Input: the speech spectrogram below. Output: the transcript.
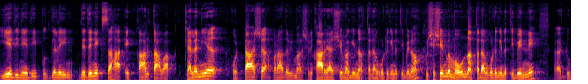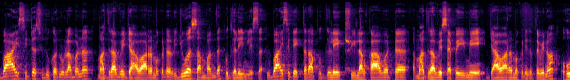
ඊයේ දිනේදී පුද්ගලයින් දෙදෙනෙක් සහ එක් කාන්තාවක් කැලනිය කොට්ටාශ අපරාධ විමර්ශන කාර්යාංශය මගින් අත්අඩංගුවට ගෙන තිබෙනවා. විශේෂයෙන්ම මොවුන් අත්අඩංගුවට ගෙන තිබෙන්නේ ඩුබායි සිට සිදු කරනු ලබන මද්‍රව්‍ය ජාවාරමකට ඍජුව සම්බන්ධ පුද්ගලයින් ලෙස. ඩුබායි සිට එක්තරා පුද්ගලයෙක් ශ්‍රී ලංකාවට මද්‍රව්‍ය සැපීමේ ජාවාරමක නිරත වෙනවා. ඔහු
